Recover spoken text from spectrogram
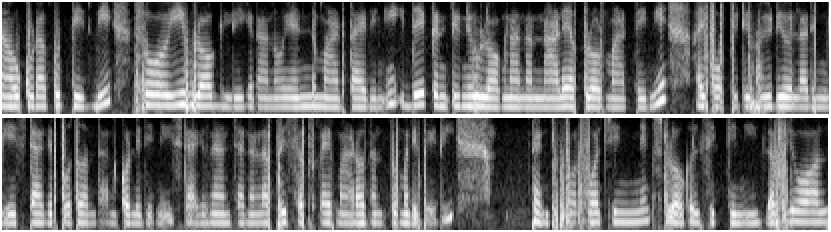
ನಾವು ಕೂಡ ಕೂತಿದ್ವಿ. ಸೊ ಈ ವ್ಲಾಗ್ ಇಲ್ಲಿಗೆ ನಾನು ಎಂಡ್ ಮಾಡ್ತಾ ಇದ್ದೀನಿ. ಇದೇ ಕಂಟಿನ್ಯೂ ವ್ಲಾಗ್ನ ನಾನು ನಾಳೆ ಅಪ್ಲೋಡ್ ಮಾಡ್ತೀನಿ. ಐ ಹೋಪ್ ಇಟ್ ವಿಡಿಯೋ ಎಲ್ಲ ನಿಮಗೆ ಇಷ್ಟ ಆಗಿರ್ಬೋದು ಅಂತ ಅಂದ್ಕೊಂಡಿದ್ದೀನಿ ಇಷ್ಟ ಆಗಿದ್ರೆ ನನ್ನ ಚಾನಲ್ನ ಪ್ಲೀಸ್ ಸಬ್ಸ್ಕ್ರೈಬ್ ಮಾಡೋದಂತೂ ಮರಿಬೇಡಿ. thank you for watching next ವ್ಲಾಗಲ್ಲಿ ಸಿಗ್ತೀನಿ ಲವ್ ಯು ಆಲ್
